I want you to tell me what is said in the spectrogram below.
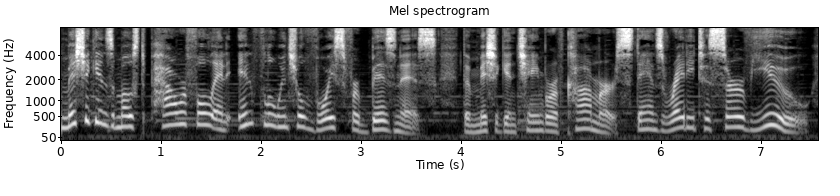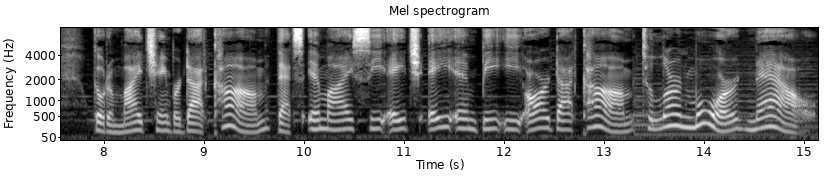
Michigan's most powerful and influential voice for business, the Michigan Chamber of Commerce stands ready to serve you. Go to mychamber.com, that's M I C H A M B E R.com, to learn more now.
